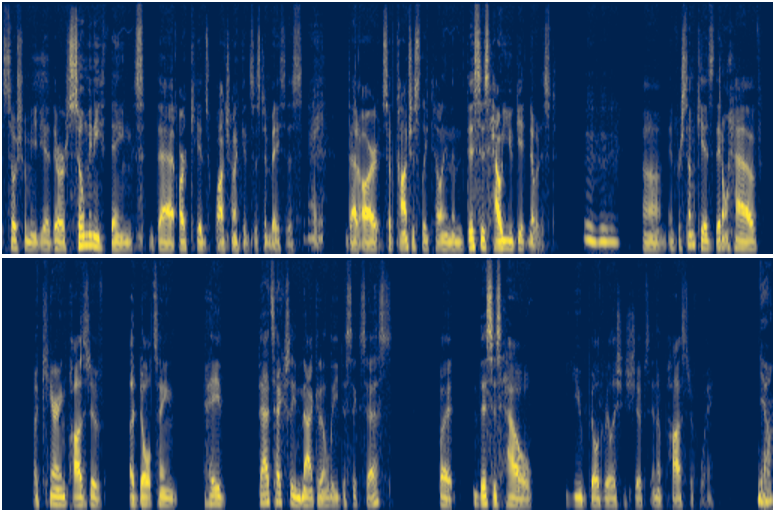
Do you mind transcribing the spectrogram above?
social media, there are so many things that our kids watch on a consistent basis Right. that are subconsciously telling them this is how you get noticed. hmm Um, and for some kids, they don't have a caring, positive adult saying, hey, that's actually not going to lead to success, but this is how you build relationships in a positive way. Yeah.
